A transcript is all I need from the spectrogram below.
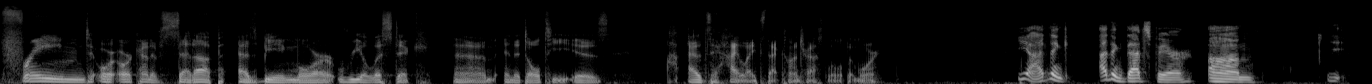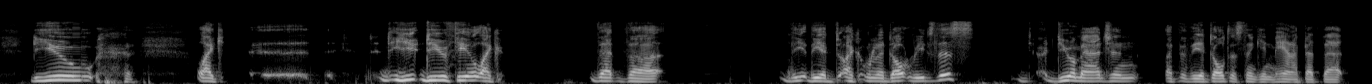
framed or or kind of set up as being more realistic um, and adulty is, I would say, highlights that contrast a little bit more. Yeah, I think I think that's fair. Um, do you like? uh, Do you do you feel like that the the the like when an adult reads this, do you imagine like the, the adult is thinking, "Man, I bet that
